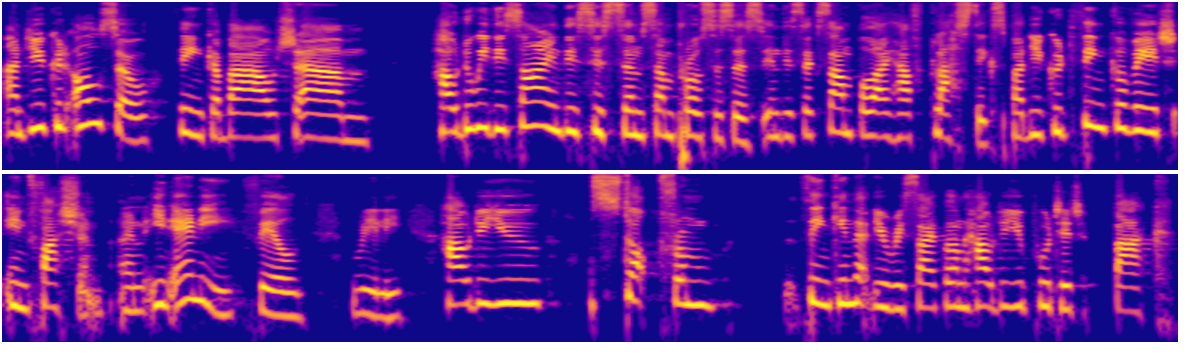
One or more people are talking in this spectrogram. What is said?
And you could also think about um, how do we design these systems and processes? In this example, I have plastics, but you could think of it in fashion and in any field, really. How do you stop from thinking that you recycle and how do you put it back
